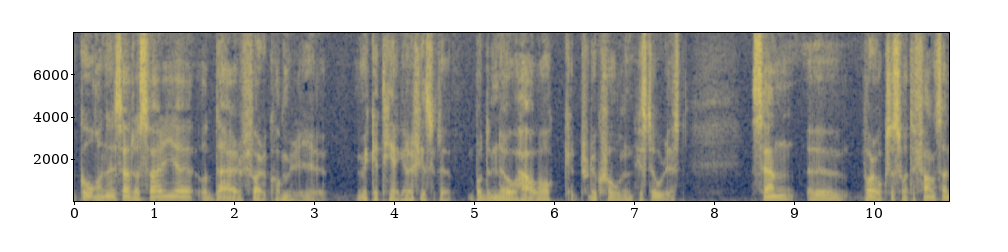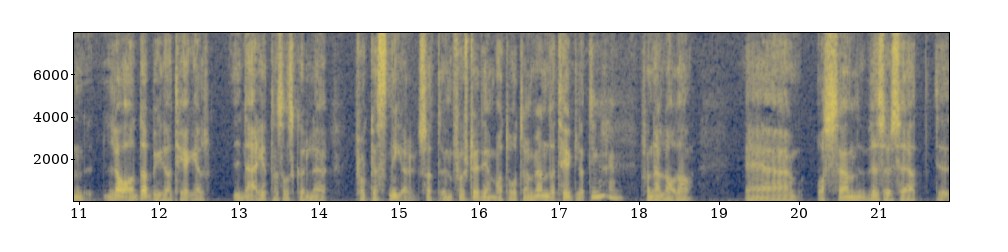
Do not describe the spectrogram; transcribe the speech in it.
Skåne i södra Sverige och där förekommer det ju mycket tegel. Det finns både know-how och produktion historiskt. Sen uh, var det också så att det fanns en lada byggd av tegel i närheten som skulle plockas ner. Så att den första idén var att återanvända teglet mm. från den ladan. Eh, och sen visade det sig att det,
